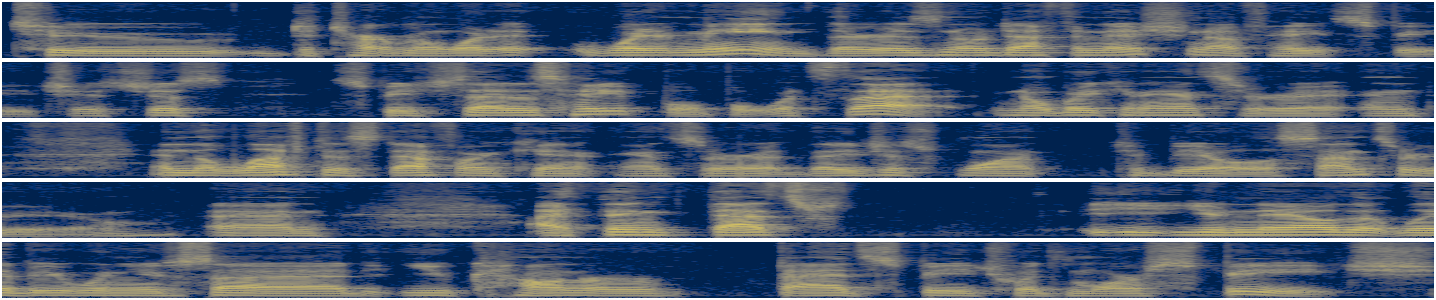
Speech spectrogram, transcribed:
to determine what it what it means. There is no definition of hate speech. It's just speech that is hateful. But what's that? Nobody can answer it. And and the leftists definitely can't answer it. They just want to be able to censor you. And I think that's you nailed it, Libby, when you said you counter bad speech with more speech.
